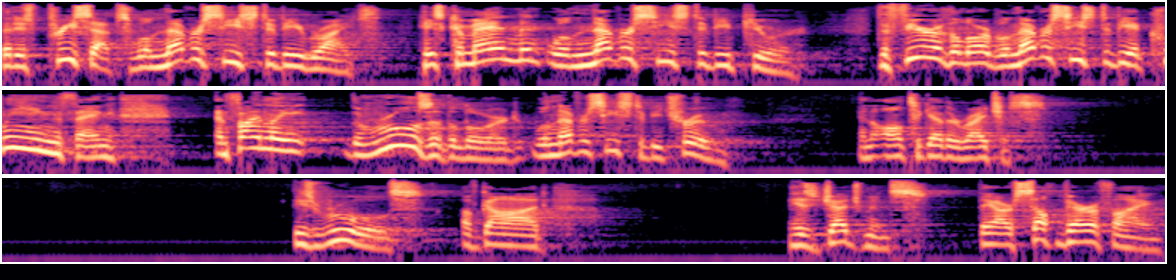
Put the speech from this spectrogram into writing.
that his precepts will never cease to be right. His commandment will never cease to be pure. The fear of the Lord will never cease to be a clean thing. And finally, the rules of the Lord will never cease to be true and altogether righteous. These rules of God, His judgments, they are self-verifying.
